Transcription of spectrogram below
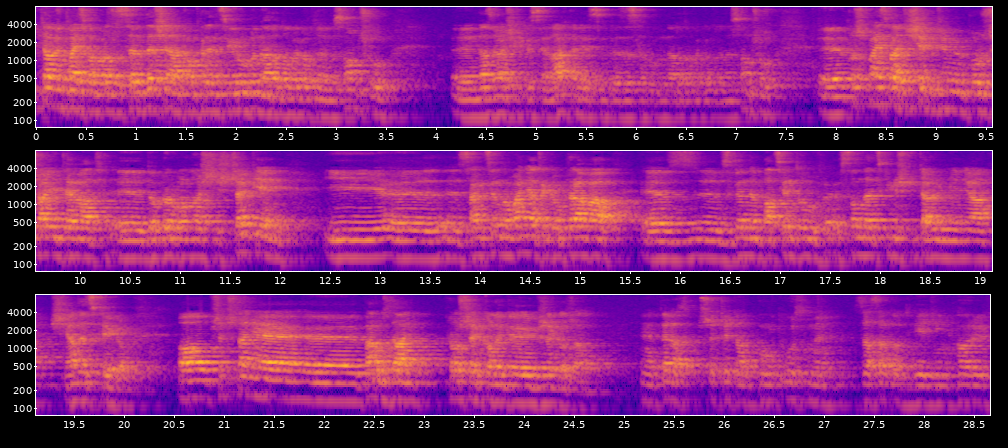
Witamy Państwa bardzo serdecznie na konferencji Ruchu Narodowego w Dolnym Sączu. E, Nazywam się Krystian Lachner, jestem prezesem Ruchu Narodowego w Dolnym Sączu. E, Proszę Państwa, dzisiaj będziemy poruszali temat e, dobrowolności szczepień i sankcjonowania tego prawa względem pacjentów w Sądeckim Szpitalu imienia Śniadeckiego. O przeczytanie paru zdań proszę kolegę Grzegorza. Teraz przeczytam punkt ósmy zasad odwiedzin chorych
